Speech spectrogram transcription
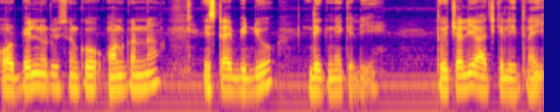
और बेल नोटिफिकेशन को ऑन करना इस टाइप वीडियो देखने के लिए। तो चलिए आज के लिए इतना ही।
